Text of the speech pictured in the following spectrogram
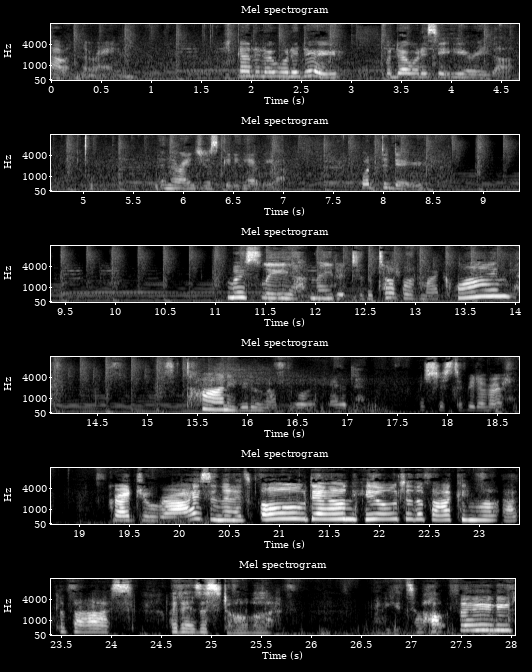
out in the rain. Just gotta know what to do but don't want to sit here either. And the rain's just getting heavier. What to do? Mostly made it to the top of my climb. It's a tiny bit of uphill ahead. It's just a bit of a gradual rise and then it's all downhill to the parking lot at the pass where there's a store. Gonna get some hot food.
